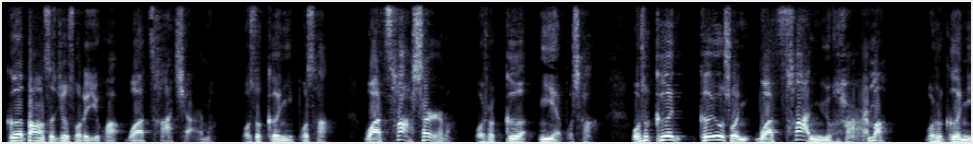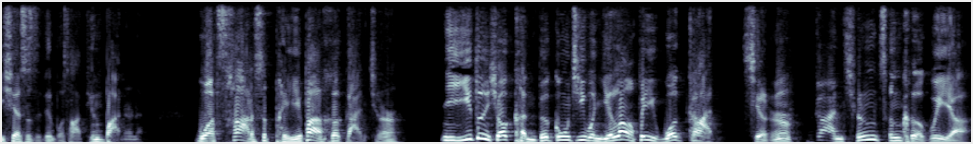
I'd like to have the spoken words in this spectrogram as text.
哥当时就说了一句话，我差钱吗？我说哥你不差，我差事儿吗？我说哥你也不差。我说哥哥又说我差女孩吗？我说哥，你现实指定不差，挺板着的。我差的是陪伴和感情。你一顿小肯德攻击我，你浪费我感情，感情诚可贵呀。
